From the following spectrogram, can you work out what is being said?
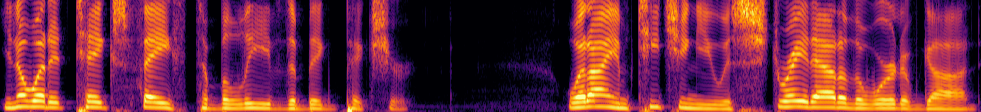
You know what? It takes faith to believe the big picture. What I am teaching you is straight out of the Word of God.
